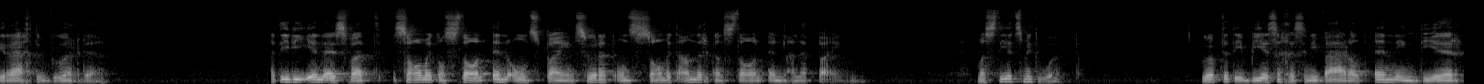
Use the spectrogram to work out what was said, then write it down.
die regte woorde. Dat u die een is wat saam met ons staan in ons pyn sodat ons saam met ander kan staan in hulle pyn. Maar steeds met hoop. Hoop dat u besig is in die wêreld in en deur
